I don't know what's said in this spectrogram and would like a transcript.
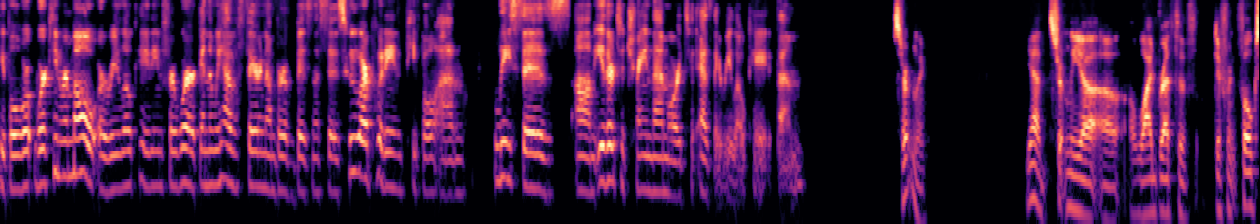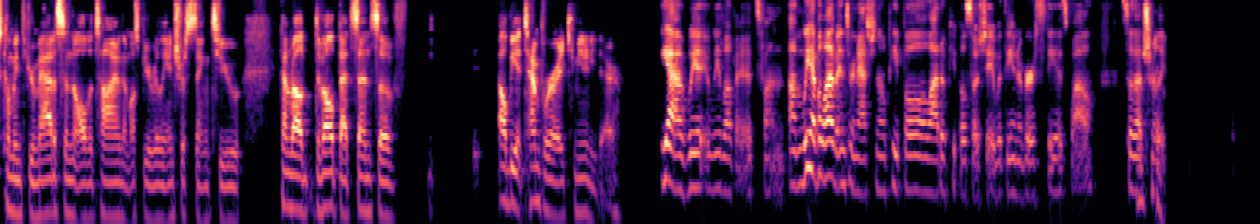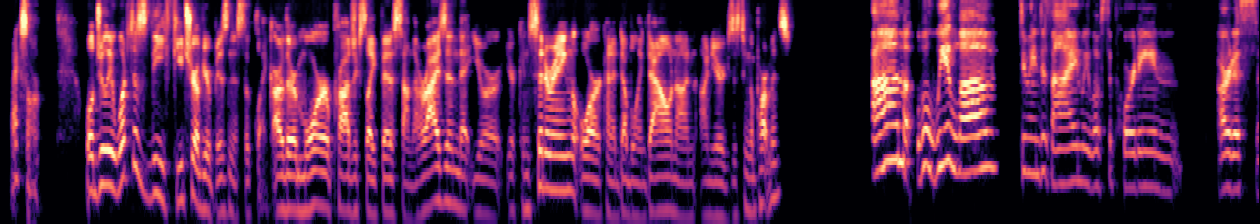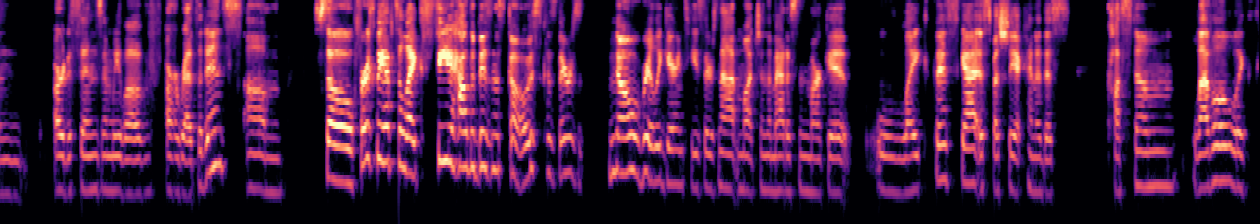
people working remote or relocating for work. And then we have a fair number of businesses who are putting people on leases, um, either to train them or to as they relocate them. Certainly. Yeah, certainly a, a, a wide breadth of different folks coming through Madison all the time. That must be really interesting to kind of develop that sense of, albeit temporary, community there. Yeah, we we love it. It's fun. Um, we have a lot of international people, a lot of people associated with the university as well. So that's sure. really excellent. Well, Julia, what does the future of your business look like? Are there more projects like this on the horizon that you're you're considering or kind of doubling down on on your existing apartments? Um, well, we love doing design. We love supporting artists and artisans and we love our residents. Um, so first we have to like see how the business goes because there's no really guarantees. There's not much in the Madison market like this yet, especially at kind of this custom level, like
